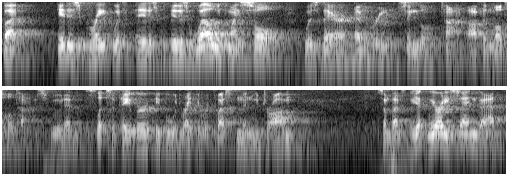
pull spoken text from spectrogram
But it is great with it is it is well with my soul was there every single time, often multiple times. We would have slips of paper, people would write the requests, and then we'd draw them. Sometimes, yeah, we already sang that.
